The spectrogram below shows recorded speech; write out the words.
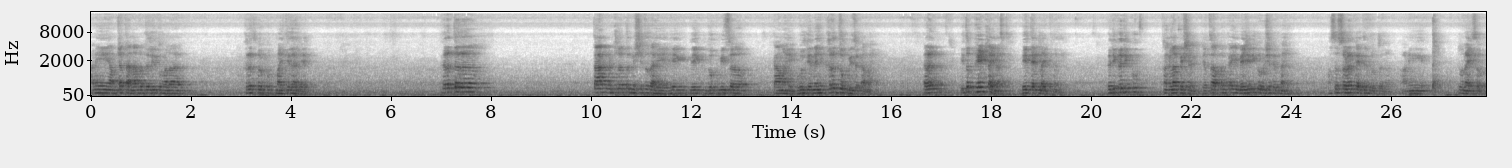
आणि आमच्या ताणाबद्दलही तुम्हाला खरंच तर खूप माहिती झाली आहे. खरं तर ताण म्हटलं तर निश्चितच आहे. हे एक जोखमीचं काम आहे. भूल देणं हे खरंच जोखमीचं काम आहे. कारण इथं फेंट लाईन असते डेथ अँड लाईफमध्ये. कधी कधी खूप चांगला पेशंट ज्याचं आपण काही इमॅजिनही करू शकत नाही. असं सडन काहीतरी होतं. ना आणि तो नाही सर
